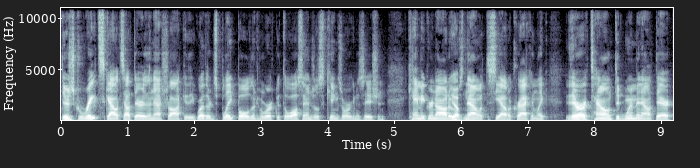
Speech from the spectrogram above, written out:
There's great scouts out there in the National Hockey League, whether it's Blake Bolden, who worked with the Los Angeles Kings organization, Cammi Granato, Yep. who's now with the Seattle Kraken. Like, there are talented women out there.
